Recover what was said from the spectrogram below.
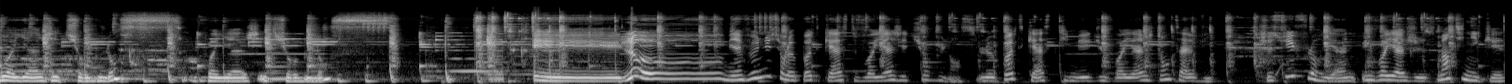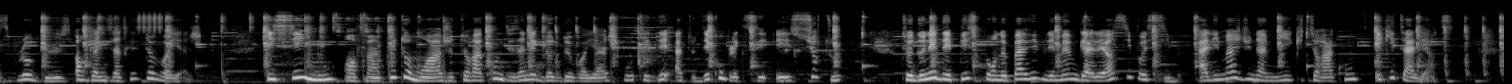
Voyage et turbulence. Voyage et turbulence. Hello Bienvenue sur le podcast Voyage et turbulence, le podcast qui met du voyage dans ta vie. Je suis Floriane, une voyageuse martiniquaise, blogueuse, organisatrice de voyage. Ici, nous, enfin plutôt moi, je te raconte des anecdotes de voyage pour t'aider à te décomplexer et surtout te donner des pistes pour ne pas vivre les mêmes galères si possible, à l'image d'une amie qui te raconte et qui t'alerte.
